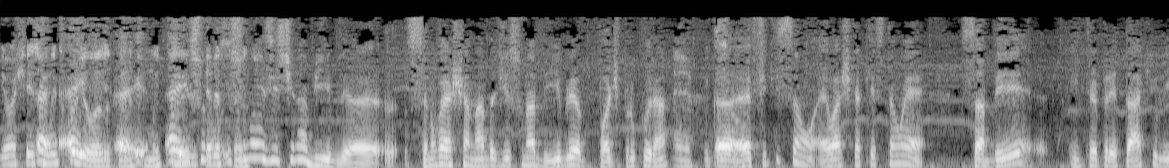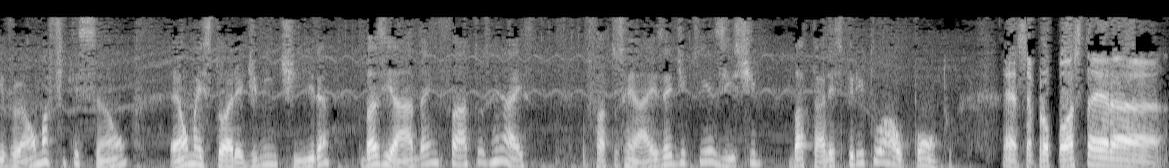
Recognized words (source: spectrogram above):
eu achei isso é, muito curioso, cara. É, muito é, isso, interessante. isso não existe na Bíblia. Você não vai achar nada disso na Bíblia, pode procurar. É ficção. É, é ficção. Eu acho que a questão é saber interpretar que o livro é uma ficção, é uma história de mentira baseada em fatos reais. Os fatos reais é de que existe batalha espiritual, ponto. É, se a proposta era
